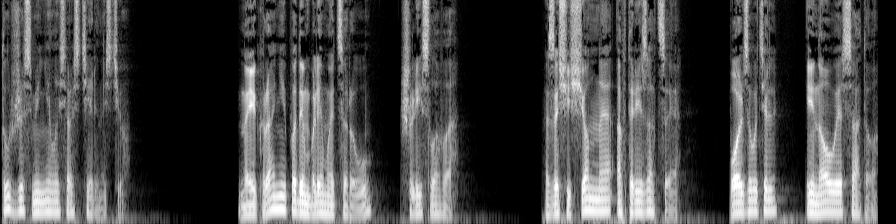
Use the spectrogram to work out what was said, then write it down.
тут же сменилось растерянностью. На экране под эмблемой ЦРУ шли слова. «Защищенная авторизация. Пользователь Иноуэ Сато.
